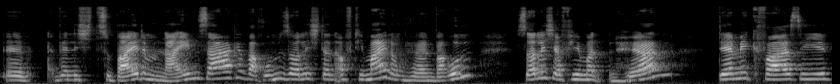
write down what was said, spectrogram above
äh, wenn ich zu beidem Nein sage, warum soll ich dann auf die Meinung hören? Warum soll ich auf jemanden hören, der mir quasi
